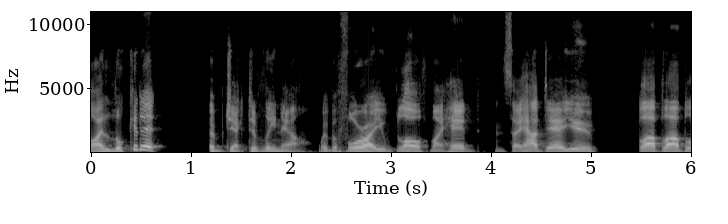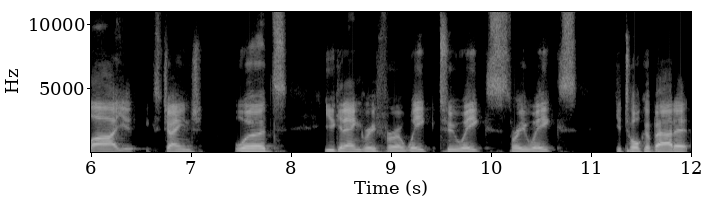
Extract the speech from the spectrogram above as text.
I look at it objectively now, where before I blow off my head and say, How dare you? Blah, blah, blah. You exchange words. You get angry for a week, two weeks, three weeks. You talk about it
